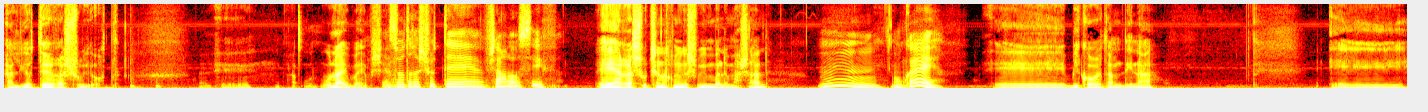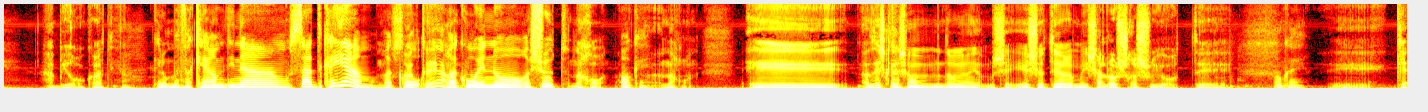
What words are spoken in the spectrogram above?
על יותר רשויות. אולי בהמשך. עוד רשות אפשר להוסיף? הרשות שאנחנו יושבים בה, למשל, Mm, אוקיי. אה, ביקורת המדינה, אה, הבירוקרטיה. כאילו, מבקר המדינה הוא מוסד קיים. רק מוסד הוא, קיים. רק הוא אינו רשות. נכון, אוקיי. נכון. אה, אז יש כאלה שמדברים שיש יותר משלוש רשויות. אוקיי. כן.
